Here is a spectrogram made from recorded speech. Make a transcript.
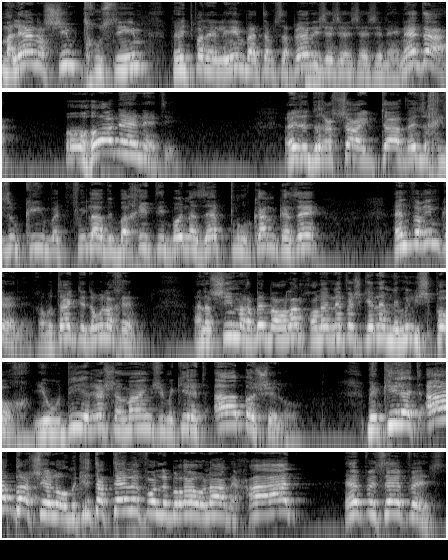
מלא אנשים דחוסים ומתפללים ואתה מספר לי שנהנית? או-הו נהניתי. איזה דרשה הייתה ואיזה חיזוקים ותפילה ובכיתי, בוא'נה זה היה פורקן כזה. אין דברים כאלה. רבותיי, תדעו לכם. אנשים הרבה בעולם חולי נפש כי אין להם למי לשפוך. יהודי ירא שמיים שמכיר את אבא שלו. מכיר את אבא שלו, הוא מכיר את הטלפון לבורא עולם. אחד, אפס, אפס.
